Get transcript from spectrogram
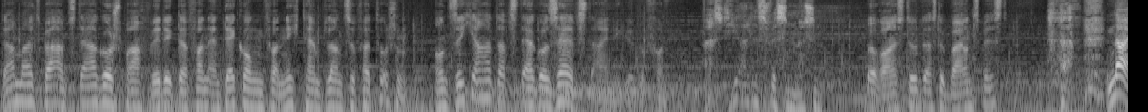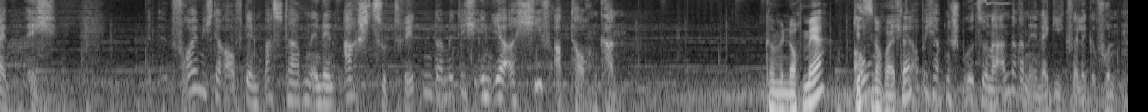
Damals bei Abstergo sprach Vedic davon, Entdeckungen von Nicht-Templern zu vertuschen. Und sicher hat Abstergo selbst einige gefunden. Was die alles wissen müssen. Bereust du, dass du bei uns bist? Nein, ich freue mich darauf, den Bastarden in den Arsch zu treten, damit ich in ihr Archiv abtauchen kann. Können wir noch mehr? Geht's oh, noch weiter? Ich glaube, ich habe eine Spur zu einer anderen Energiequelle gefunden.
